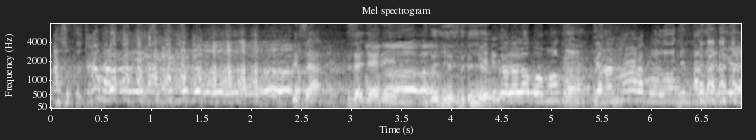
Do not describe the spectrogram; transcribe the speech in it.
masuk ke kamar. Bisa bisa jadi. Setuju setuju. Jadi kalau lo bawa motor, jangan harap lo lewatin pagar dia.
